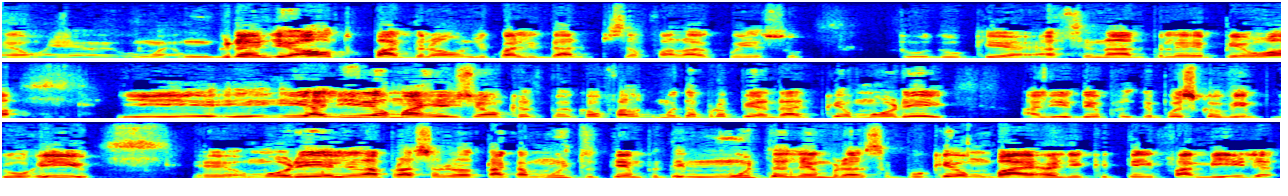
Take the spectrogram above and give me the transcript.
é, é um, um, grande alto padrão de qualidade, precisa falar, eu conheço tudo o que é assinado pela EPO, e, e, e ali é uma região que eu, que eu, falo com muita propriedade, porque eu morei ali, depois, depois que eu vim do Rio, é, eu morei ali na Praça JK há muito tempo, tem muita lembrança, porque é um bairro ali que tem família,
